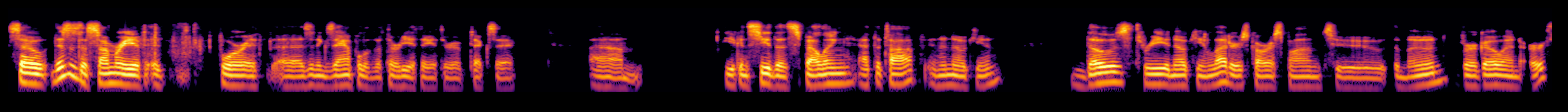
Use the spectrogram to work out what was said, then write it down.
So this is a summary of it for uh, as an example of the 30th Aether of Texei. Um, you can see the spelling at the top in Enochian. Those three Enochian letters correspond to the moon, Virgo, and Earth.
